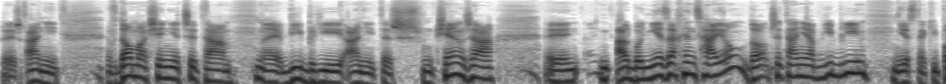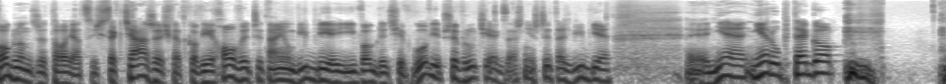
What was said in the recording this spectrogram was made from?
Przecież ani w domach się nie czyta e, Biblii, ani też księża e, albo nie zachęcają do czytania Biblii. Jest taki pogląd, że to jacyś sekciarze, świadkowie Jehowy czytają Biblię i w ogóle ci się w głowie przewróci, jak zaczniesz czytać Biblię. E, nie, nie rób tego.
